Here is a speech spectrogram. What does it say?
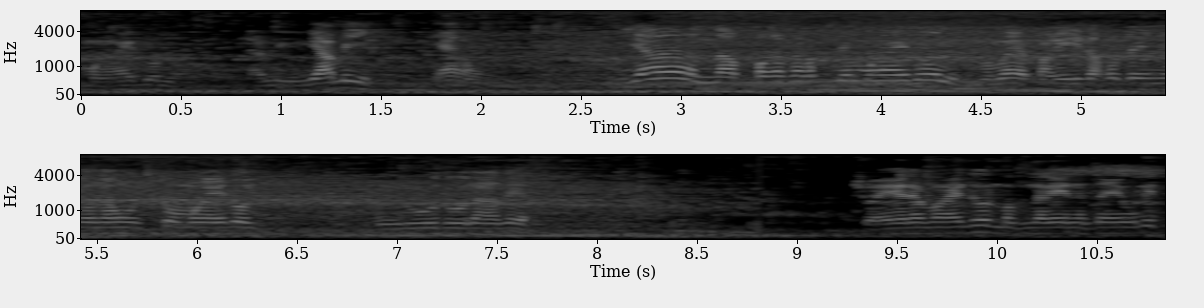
mga idol. Yummy, yummy. Yan oh. Yan, napakasarap yung mga idol. Mamaya pakita ko sa inyo ng gusto mga idol. Ang luto natin. So ayan na mga idol, maglagay na tayo ulit.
